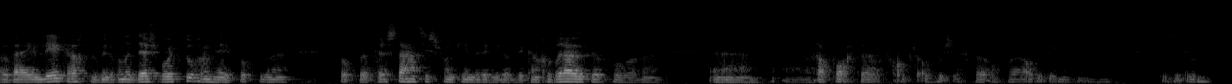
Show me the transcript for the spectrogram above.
waarbij een leerkracht door middel van het dashboard toegang heeft tot, eh, tot eh, prestaties van kinderen die dat weer kan gebruiken voor eh, eh, rapporten of groepsoverzichten of al die dingen die, die ze doen.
